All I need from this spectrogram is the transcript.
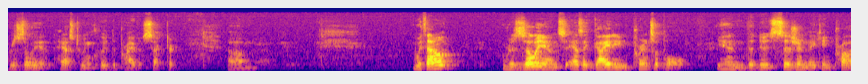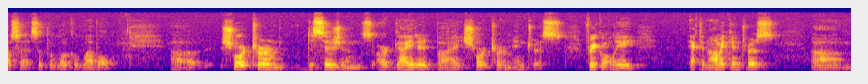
resilient has to include the private sector. Um, without resilience as a guiding principle in the decision-making process at the local level, uh, short-term decisions are guided by short-term interests, frequently economic interests, um,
